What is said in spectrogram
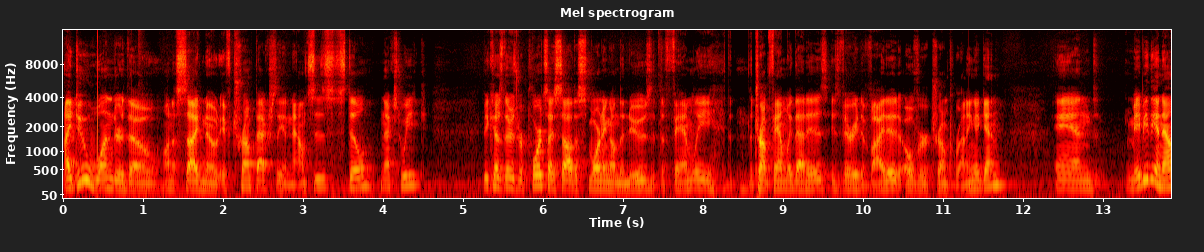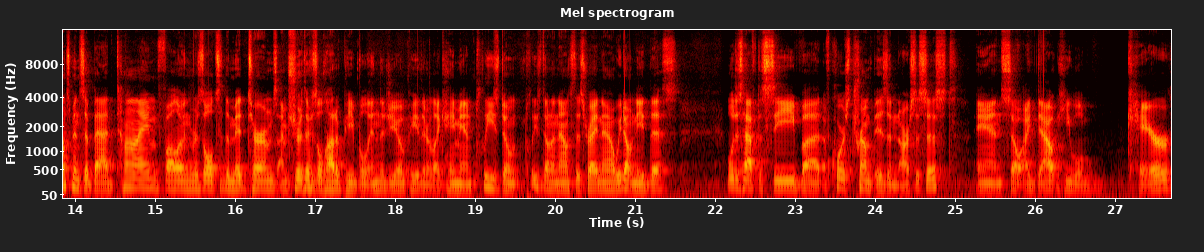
I do wonder, though, on a side note, if Trump actually announces still next week. Because there's reports I saw this morning on the news that the family, the Trump family that is, is very divided over Trump running again. And maybe the announcement's a bad time following the results of the midterms. I'm sure there's a lot of people in the GOP that are like, hey man, please don't please don't announce this right now. We don't need this. We'll just have to see. But of course Trump is a narcissist, and so I doubt he will care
